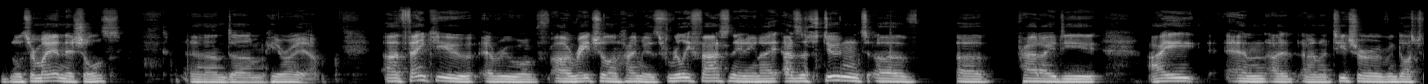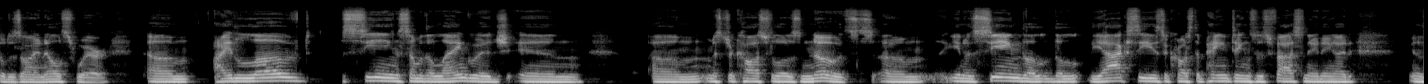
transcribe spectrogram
those are my initials. And um, here I am. Uh, thank you, everyone. Uh, Rachel and Jaime. It's really fascinating. And I, as a student of uh, Pratt ID, I and a, and a teacher of industrial design elsewhere, um, I loved seeing some of the language in um, Mr. Kostellow's notes. Um, you know, seeing the, the the axes across the paintings was fascinating. I'd, you know,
